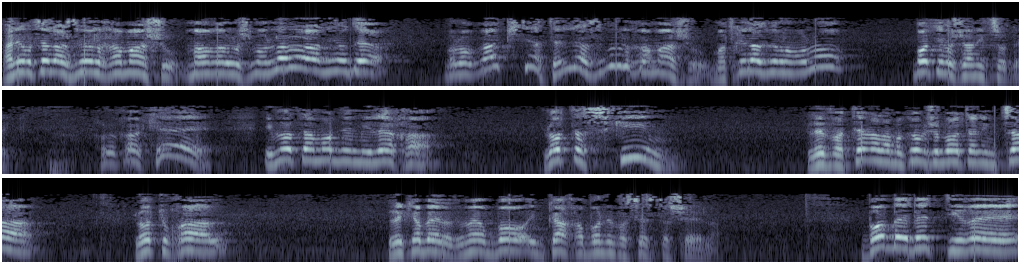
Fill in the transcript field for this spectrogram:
אני רוצה להסביר לך משהו. מה אומר לו שמעון? לא, לא, אני יודע. אומר לו, רק שנייה, תן לי להסביר לך משהו. מתחיל להסביר לו, לא, בוא תראה שאני צודק. אומר לך, כן, אם לא תעמוד ממיליך, לא תסכים לוותר על המקום שבו אתה נמצא, לא תוכל לקבל. אז הוא אומר, בוא, אם ככה, בוא נבסס את השאלה. בוא באמת נראה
